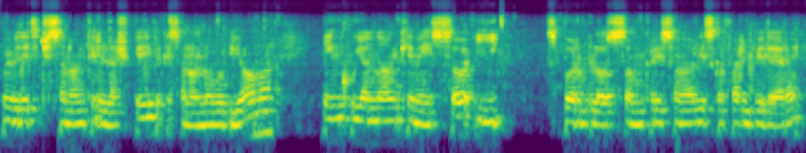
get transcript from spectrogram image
come vedete ci sono anche le Lush Cave che sono un nuovo bioma in cui hanno anche messo i Spore Blossom che adesso non riesco a farvi vedere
